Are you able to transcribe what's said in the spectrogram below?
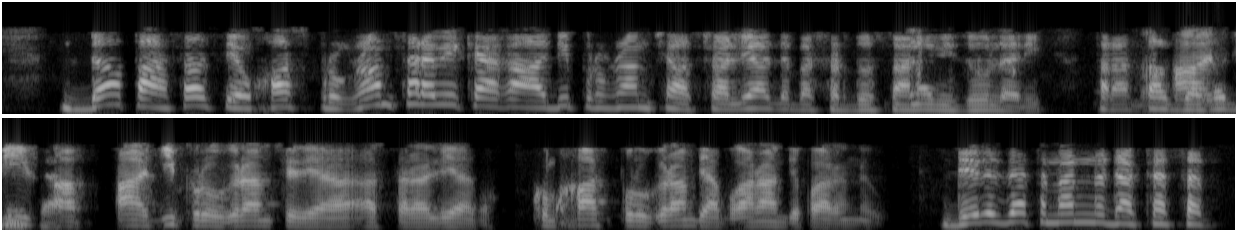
دا په اساس یو خاص پروګرام سره وي که هغه عادي پروګرام چې استرالیا د بشردوستانه ویزو لري پر اساس عادي عادي پروګرام چې د استرالیا ده کوم خاص پروګرام د افغانانو لپاره نه و ډېر زیات مننه ډاکټر صاحب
